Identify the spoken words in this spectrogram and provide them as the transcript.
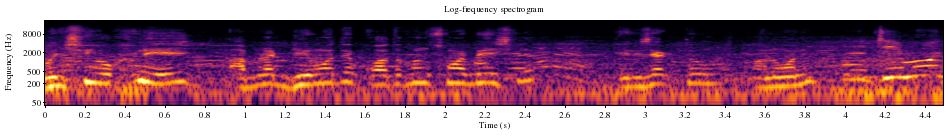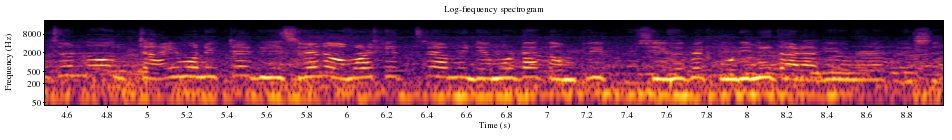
বলছি ওখানে আপনার ডেমোতে কতক্ষণ সময় পেয়েছিলেন? এক্স্যাক্ট তো আনুমানিক ডেমোর জন্য টাইম অনেকটাই দিয়েছিলেন। আমার ক্ষেত্রে আমি ডেমোটা কমপ্লিট সেইভাবে করিনি তার আগে ওনারা করেছেন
